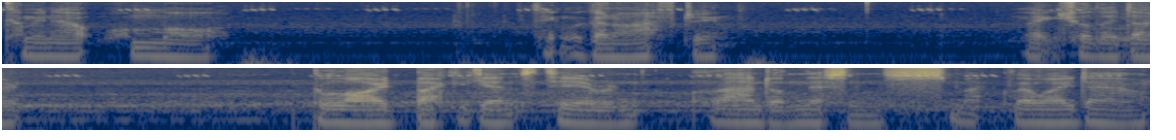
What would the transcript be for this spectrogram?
coming out one more? I think we're going to have to. Make sure they don't glide back against here and land on this and smack their way down.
